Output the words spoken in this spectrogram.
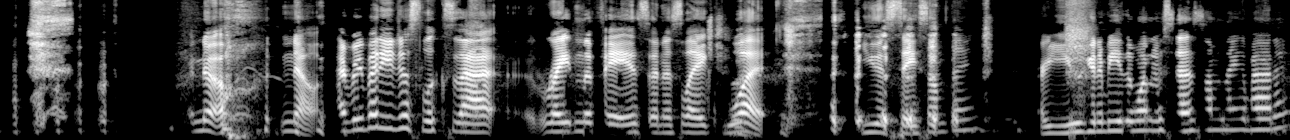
no no everybody just looks that right in the face and is like what you gonna say something are you gonna be the one who says something about it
